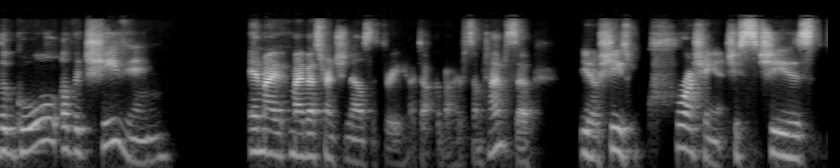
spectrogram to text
the goal of achieving. And my my best friend Chanel's the three. I talk about her sometimes. So you know she's crushing it. She's she's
